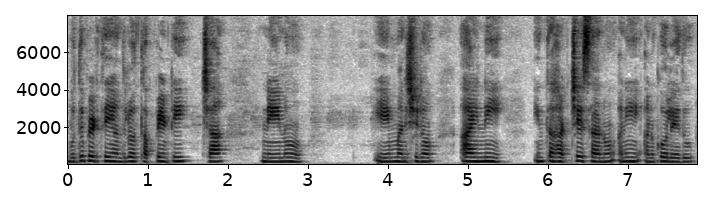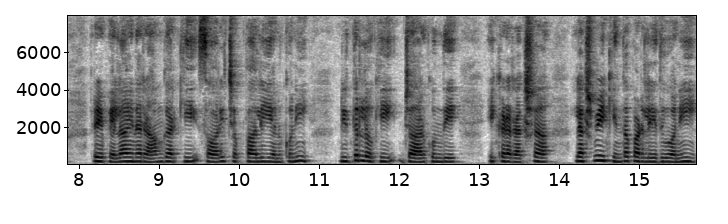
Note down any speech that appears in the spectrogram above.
ముద్దు పెడితే అందులో తప్పేంటి? చా నేను ఏం మనిషినో? ఆయన్ని ఇంత హర్ట్ చేశాను అని అనుకోలేదు. రేపు ఎలా అయినా రామ్ గారికి సారీ చెప్పాలి అనుకొని నిద్రలోకి జారుకుంది. ఇక్కడ రక్ష లక్ష్మి కింద పడలేదు అని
